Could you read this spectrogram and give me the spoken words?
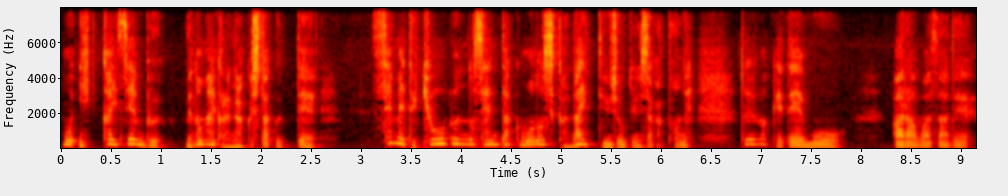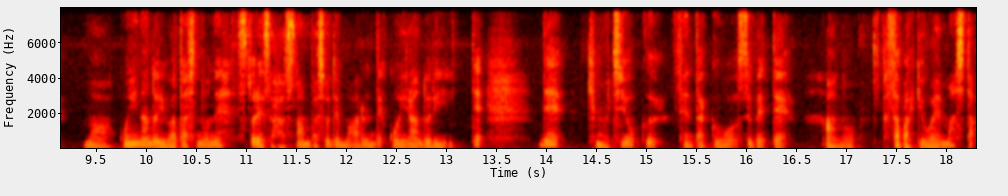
もう1回全部目の前からなくしたくってせめて今日分の洗濯物しかないっていう状況にしたかったのね。というわけでもう荒技でまあコインランドリー私のねストレス発散場所でもあるんでコインランドリー行ってで気持ちよく洗濯をすべてあのさばき終えました。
